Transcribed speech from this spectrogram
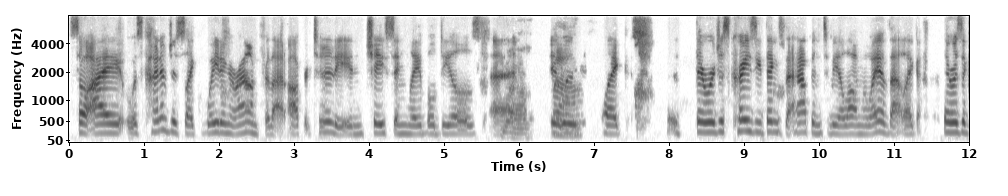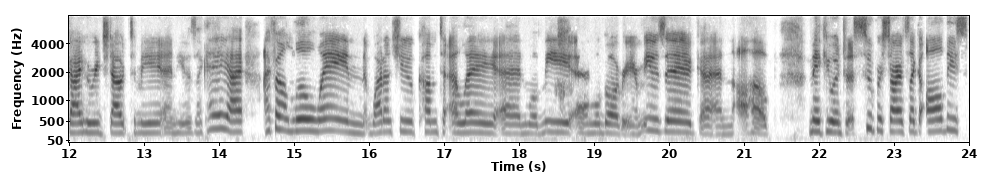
so I was kind of just like waiting around for that opportunity and chasing label deals. And Wow. it Wow. was like there were just crazy things that happened to me along the way of that. Like there was a guy who reached out to me and he was like hey i i found lil wayne. Why don't you come to la and we'll meet and we'll go over your music and i'll help make you into a superstar. It's like all these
